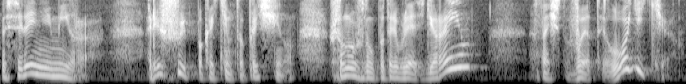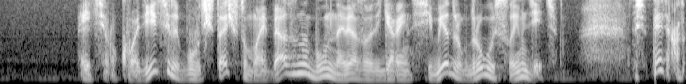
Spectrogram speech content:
населения мира решит по каким-то причинам, что нужно употреблять героин, значит, в этой логике эти руководители будут считать, что мы обязаны будем навязывать героин себе, друг другу и своим детям. То есть, понимаете,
